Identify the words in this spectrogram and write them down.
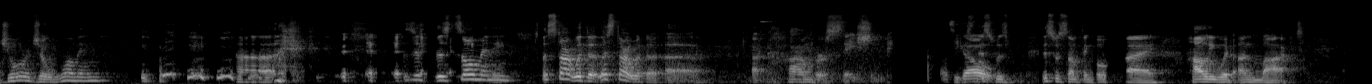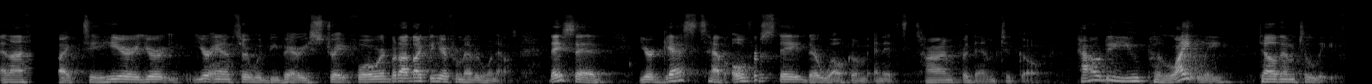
Georgia woman? uh, there's, just, there's so many. Let's start with a let's start with a a, a conversation. Let's go. This was this was something by Hollywood Unlocked, and I like to hear your your answer would be very straightforward, but I'd like to hear from everyone else. They said your guests have overstayed their welcome, and it's time for them to go. How do you politely tell them to leave?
